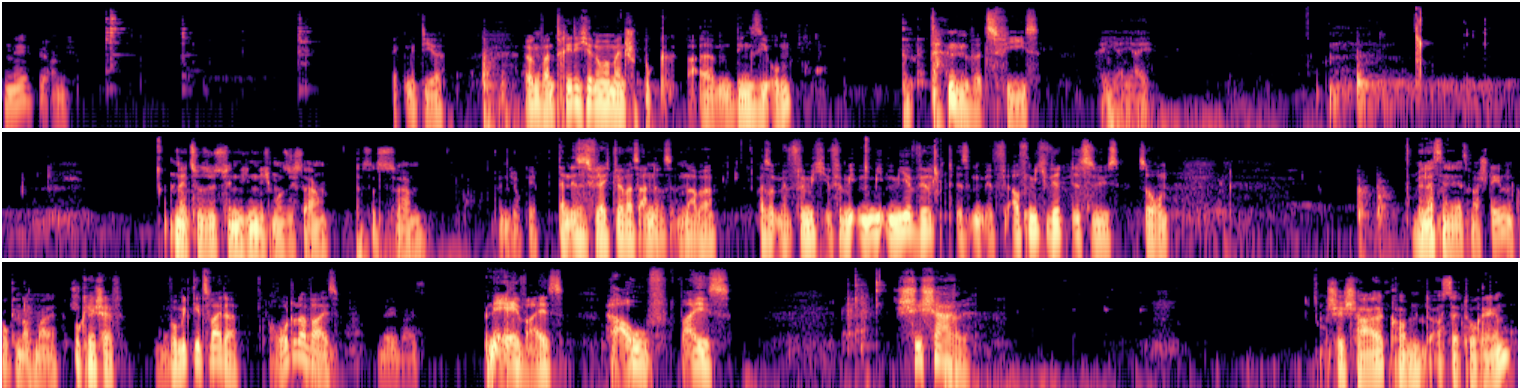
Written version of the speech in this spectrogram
Nee, wir auch nicht. Weg mit dir. Irgendwann trete ich hier nochmal mein Spuck-Ding sie um. Und dann wird's fies. Eieiei. Nee, zu süß finde ich ihn nicht, muss ich sagen. Das ist, ähm, finde ich okay. Dann ist es vielleicht für was anderes, aber also für mich, für mich, mi- mir wirkt es, auf mich wirkt es süß. So rum. Wir lassen ihn jetzt mal stehen und gucken nochmal. Okay, Chef. Womit geht's weiter? Rot oder weiß? Nee, weiß. Nee, weiß. Hör auf, weiß. Chichal. Chichal kommt aus der Touraine.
